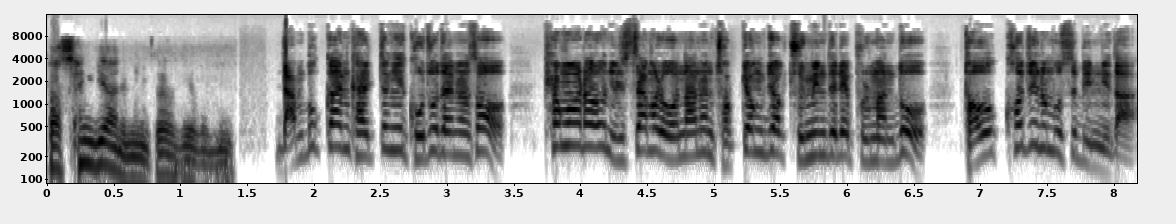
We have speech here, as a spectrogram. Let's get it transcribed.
다 생계 아닙니까? 그게. 남북 간 갈등이 고조되면서 평화로운 일상을 원하는 접경적 주민들의 불만도 더욱 커지는 모습입니다.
